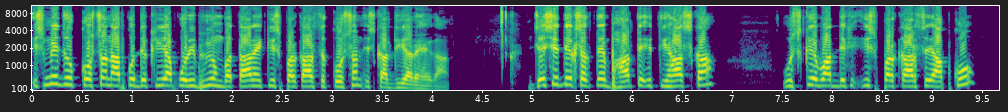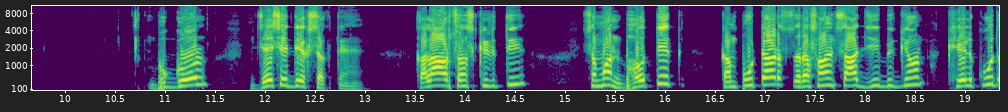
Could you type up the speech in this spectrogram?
इसमें जो क्वेश्चन आपको देखिए, आपको रिव्यू हम बता रहे हैं किस प्रकार से क्वेश्चन इसका दिया रहेगा। जैसे देख सकते हैं, भारतीय इतिहास का, उसके बाद देखिए, इस प्रकार से आपको भूगोल जैसे देख सकते हैं। कला और संस्कृति समान भौतिक, कंप्यूटर, रसायन शास्त्र, जीव विज्ञान, खेलकूद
